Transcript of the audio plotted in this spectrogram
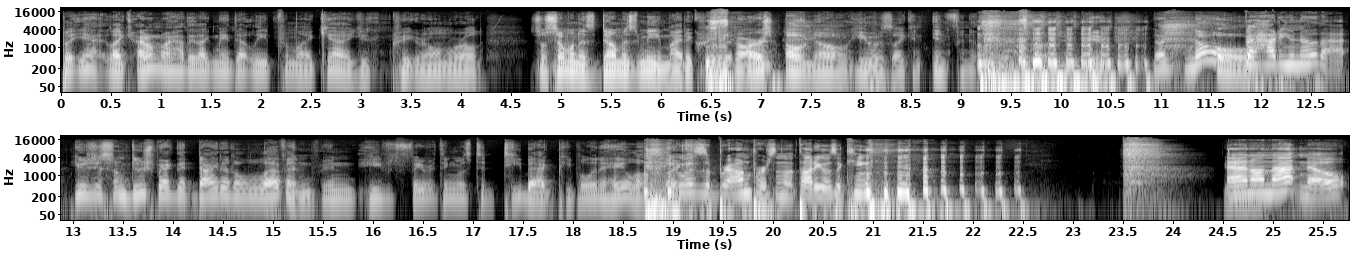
But yeah like i don't know how they like made that leap from like yeah you can create your own world. So someone as dumb as me might have created ours? Oh no. He was like an infinitely intelligent being. You're like no. But how do you know that? he was just some douchebag that died at 11 and his favorite thing was to teabag people in a halo. He was a brown person that thought he was a king. And on that note,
